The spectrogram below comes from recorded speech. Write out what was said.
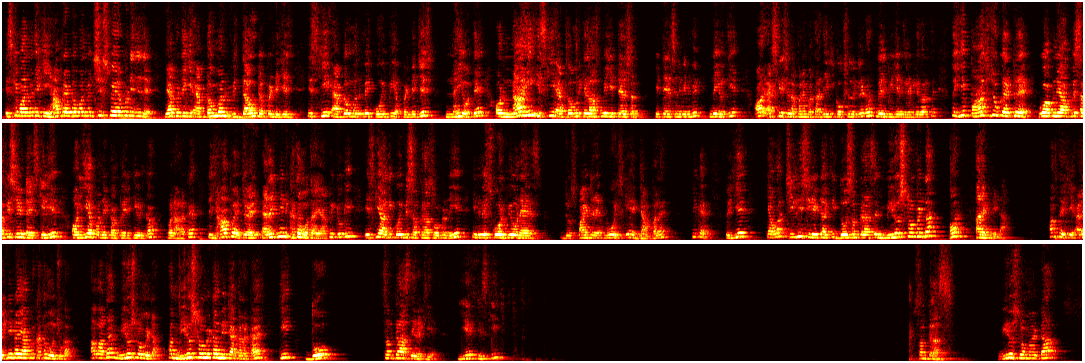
इसके बाद में देखिए, यहाँ पर एब्डोमन में सिक्स पेयर अपेंडिजेज है। यहाँ पर देखिए एब्डोमन विदाउट अपेंडिजेज इसकी एब्डोमन में कोई भी अपेंडेजेस नहीं होते, और ना ही इसकी एब्डोमन के लास्ट में ये टेल्सन ये टेल्सन भी में नहीं होती है। और एक्सक्रीशन अपन ने बता दिया कि कोक्सल ग्लैंड और मेल पीजियन ग्लैंड के द्वारा तो ये पाँच जो कैरेक्टर है, वो अपने आप में सफिशियंट है इसके लिए, और ये अपन ने कंपेरेटिव इनका बना रखा है। तो यहाँ पर जो एरेक्निड खत्म होता है यहाँ पे, क्योंकि इसके आगे कोई भी सब क्लास ऑर्डर नहीं है। इनमें स्कॉर्पियोन है, जो स्पाइडर है, वो इसके एग्ज़ाम्पल है। ठीक है? तो ये क्या हुआ? चिल्ली सीरेटा की दो सब क्लास है मीरोस्ट्रोमेटा और अरेक्नेडा अब देखिए, अरेक्नेडा यहाँ पर खत्म हो चुका। अब आता है मीरोस्ट्रोमेटा। अब मीरोस्ट्रोमेटा में क्या कर रखा है कि दो सब क्लास दे रखी है। ये इसकी सब क्लास मीरोस्ट्रोमेटा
